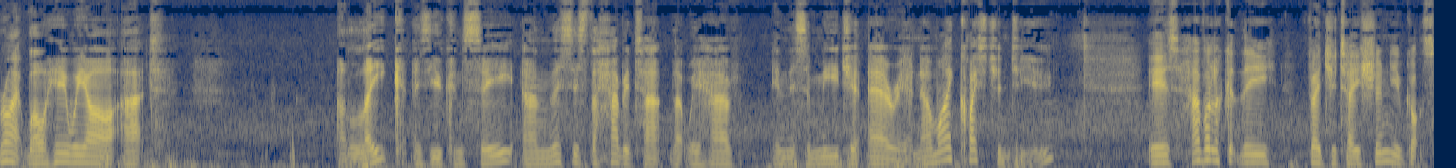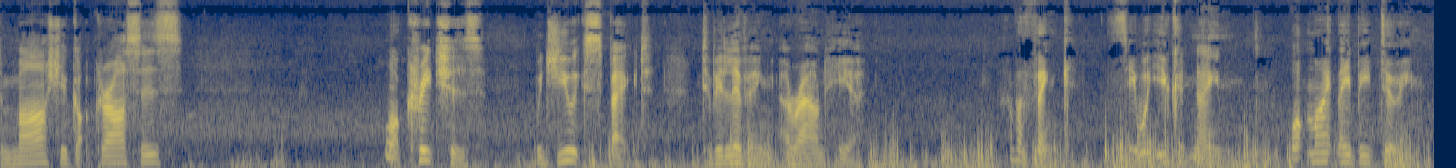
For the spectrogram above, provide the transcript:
Right, well here we are at a lake as you can see and this is the habitat that we have in this immediate area. Now my question to you is have a look at the vegetation. You've got some marsh, you've got grasses. What creatures would you expect to be living around here? Have a think. See what you could name. What might they be doing?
